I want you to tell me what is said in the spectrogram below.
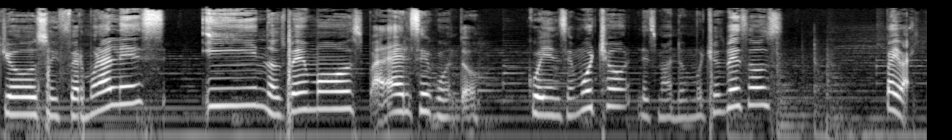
Yo soy Fer Morales y nos vemos para el segundo. Cuídense mucho, les mando muchos besos. Bye bye.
